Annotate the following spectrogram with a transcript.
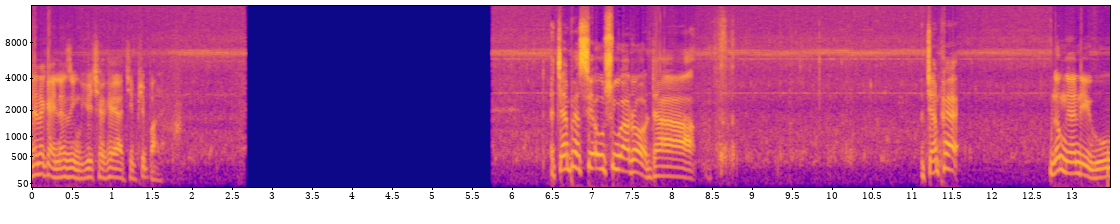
လက်နက်ကင်လမ်းစဉ်ကိုရွေးချယ်ခဲ့ရခြင်းဖြစ်ပါတယ် အကျန်းဖက်စစ်အုပ်စုကတော့ဒါအကျန်းဖက်လုပ်ငန်းတွေကို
